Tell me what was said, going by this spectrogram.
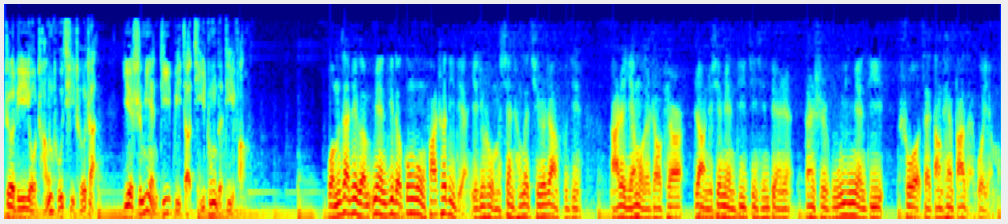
这里有长途汽车站，也是面的比较集中的地方。我们在这个面的的公共发车地点，也就是我们县城的汽车站附近，拿着严某的照片，让这些面的进行辨认，但是无一面的说在当天搭载过严某。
